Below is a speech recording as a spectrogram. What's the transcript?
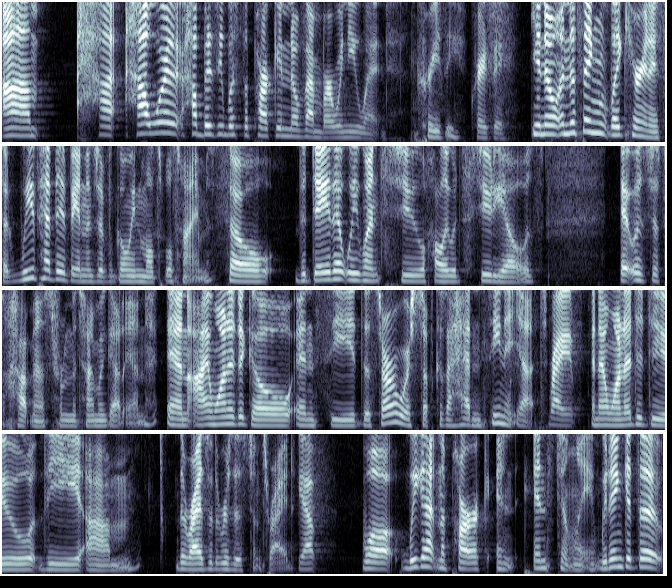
Um, how, how were how busy was the park in November when you went? crazy Crazy. You know, and the thing, like Carrie and I said, we've had the advantage of going multiple times. So the day that we went to Hollywood Studios, it was just a hot mess from the time we got in. And I wanted to go and see the Star Wars stuff because I hadn't seen it yet. Right. And I wanted to do the um, the Rise of the Resistance ride. Yep. Well, we got in the park and instantly we didn't get the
